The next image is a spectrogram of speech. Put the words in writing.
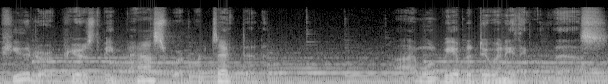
Computer appears to be password protected. I won't be able to do anything with this.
